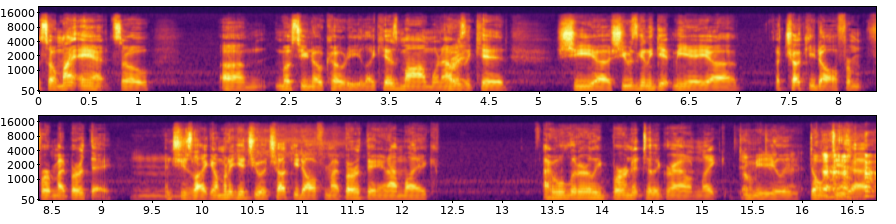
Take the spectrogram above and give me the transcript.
so my aunt. So um, most of you know Cody. Like his mom, when I was a kid, she uh, she was gonna get me a uh, a Chucky doll from for my birthday, and she's like, "I'm gonna get you a Chucky doll for my birthday," and I'm like. I will literally burn it to the ground like Don't immediately. that. Don't do that.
